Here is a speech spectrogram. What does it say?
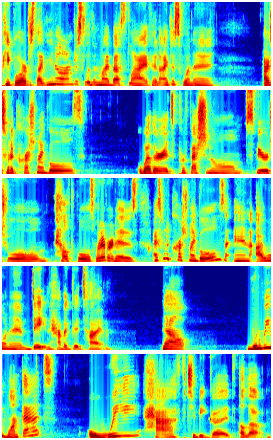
people are just like, you know, I'm just living my best life and I just want to I just want to crush my goals whether it's professional, spiritual, health goals, whatever it is. I just want to crush my goals and I want to date and have a good time. Now, when we want that, we have to be good alone.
